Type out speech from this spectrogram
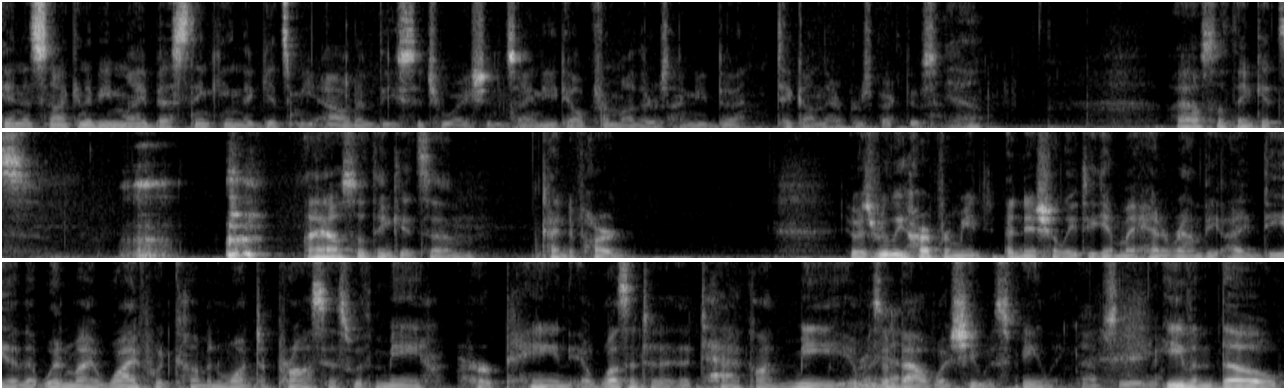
and it's not going to be my best thinking that gets me out of these situations. I need help from others. I need to take on their perspectives. Yeah. I also think it's I also think it's um kind of hard. It was really hard for me initially to get my head around the idea that when my wife would come and want to process with me her pain, it wasn't an attack on me, it was Yeah. about what she was feeling. Absolutely. Even though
